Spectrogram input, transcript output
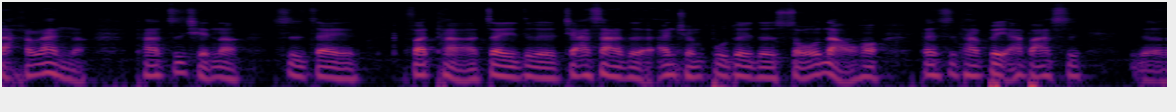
达哈兰呢，他之前呢是在法塔在这个加沙的安全部队的首脑哈，但是他被阿巴斯呃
